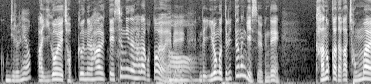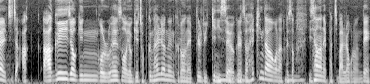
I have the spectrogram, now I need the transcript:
공지를 해요? 아 이거에 접근을 할 때 승인을 하라고 떠요 앱에. 어. 근데 이런 것들이 뜨는 게 있어요. 근데 간혹 가다가 정말 진짜 악, 악의적인 걸로 해서 여기에 접근하려는 그런 앱들도 있긴 있어요. 음, 그래서 음. 해킹 당하거나 그래서 음. 이상한 앱 받지 말라고 그러는데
